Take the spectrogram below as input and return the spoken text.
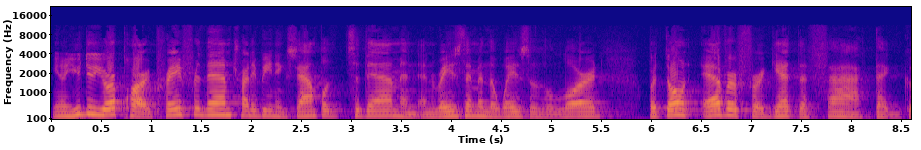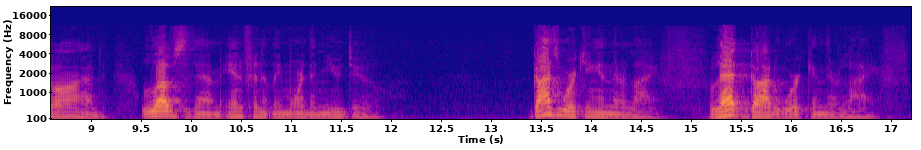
You know, you do your part. Pray for them. Try to be an example to them and, and raise them in the ways of the Lord. But don't ever forget the fact that God loves them infinitely more than you do. God's working in their life. Let God work in their life.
